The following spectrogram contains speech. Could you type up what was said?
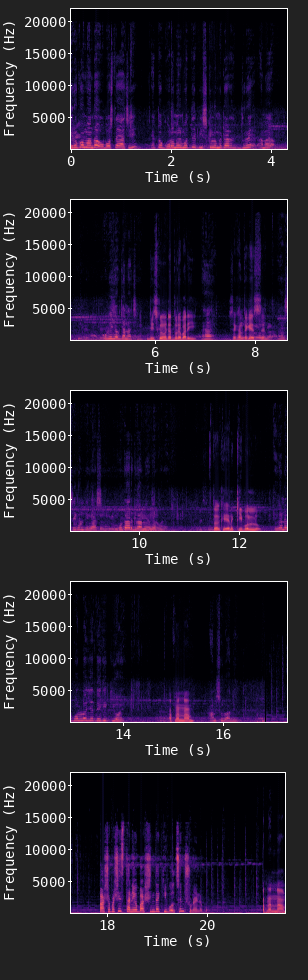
এরকম আমরা অবস্থায় আছি এত গরমের মধ্যে বিশ কিলোমিটার দূরে আমরা অভিযোগ জানাচ্ছি। বিশ কিলোমিটার দূরে বাড়ি? হ্যাঁ। সেখান থেকে এসছেন? হ্যাঁ, সেখান থেকে আসি কোটার গ্রামে তো এখানে কি বলল? এখানে বলল যে দেখি কি হয়। আপনার নাম? আনসুর আলী। পাশাপাশি স্থানীয় বাসিন্দা কি বলছেন শুনে নেব। আপনার নাম?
